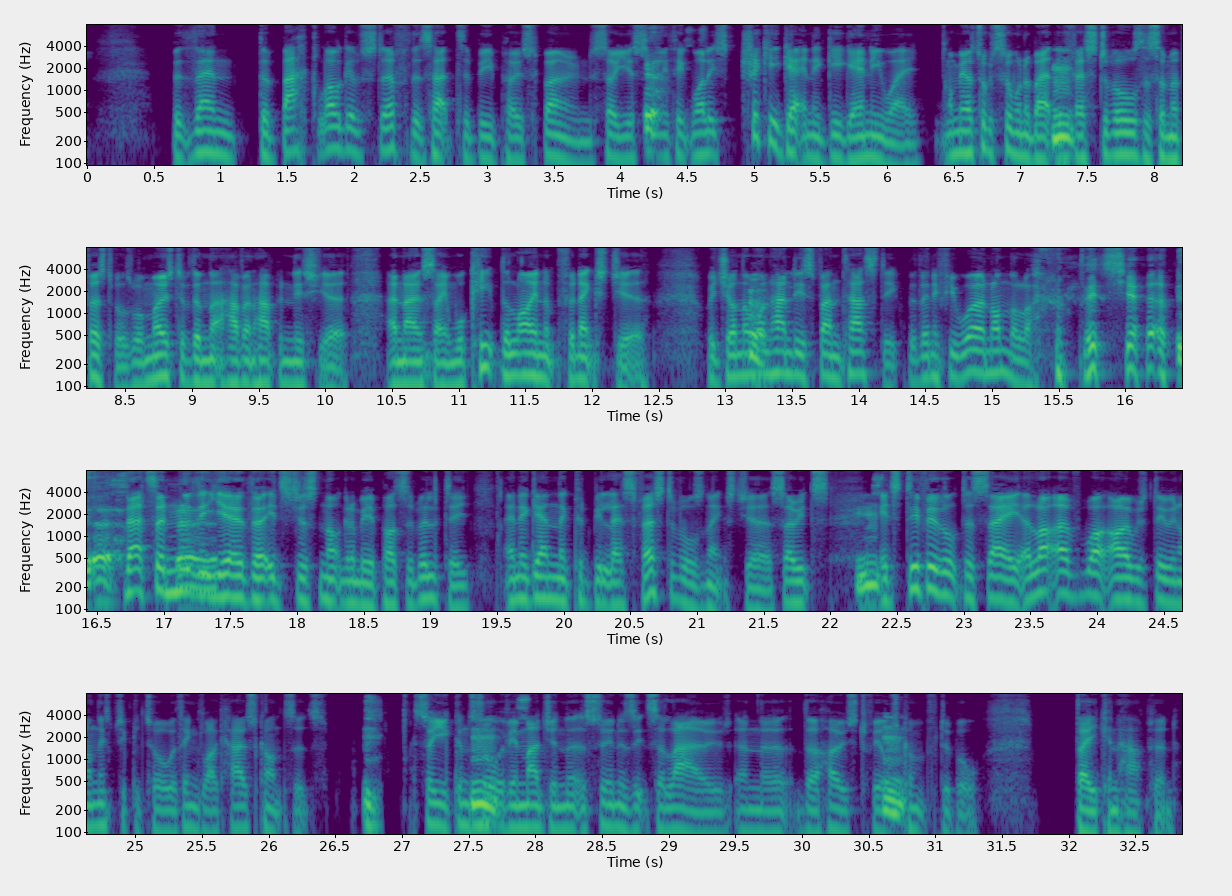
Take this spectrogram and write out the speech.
But then the backlog of stuff that's had to be postponed. So you suddenly yeah. think, well, it's tricky getting a gig anyway. I mean, I talking to someone about mm. the festivals, the summer festivals. Well, most of them that haven't happened this year are now saying, we'll keep the lineup for next year, which on the yeah. one hand is fantastic. But then if you weren't on the lineup this year, yeah. that's another year that it's just not going to be a possibility. And again, there could be less festivals next year. So it's, mm. it's difficult to say. A lot of what I was doing on this particular tour were things like house concerts so you can sort mm. of imagine that as soon as it's allowed and the, the host feels mm. comfortable, they can happen.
